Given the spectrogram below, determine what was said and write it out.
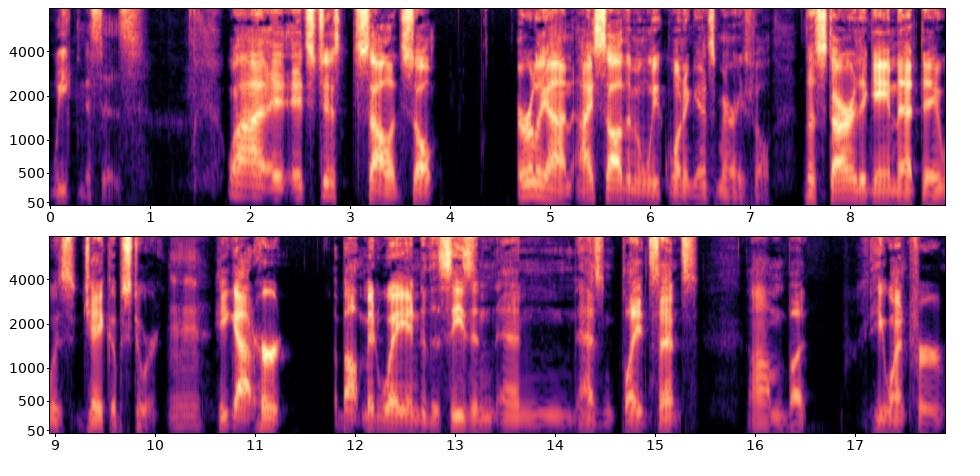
weaknesses. Well, it's just solid. So early on, I saw them in week 1 against Marysville. The star of the game that day was Jacob Stewart. Mm-hmm. He got hurt about midway into the season and hasn't played since. Um, but he went for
